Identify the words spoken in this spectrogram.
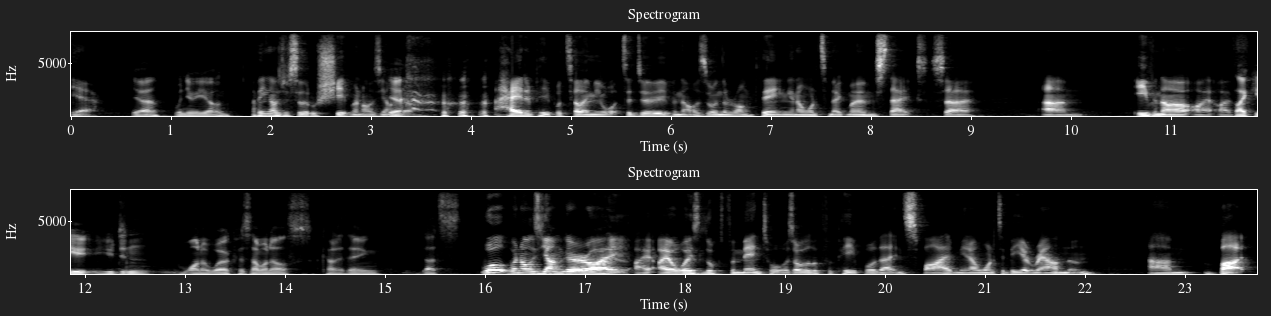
Yeah. Yeah, when you were young. I think I was just a little shit when I was younger. Yeah. I hated people telling me what to do, even though I was doing the wrong thing, and I wanted to make my own mistakes. So, um, even though I, I've like you, you didn't want to work for someone else, kind of thing. That's well, when I was younger, I, Yeah. I, I always looked for mentors. I would look for people that inspired me, and I wanted to be around them. Um, but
